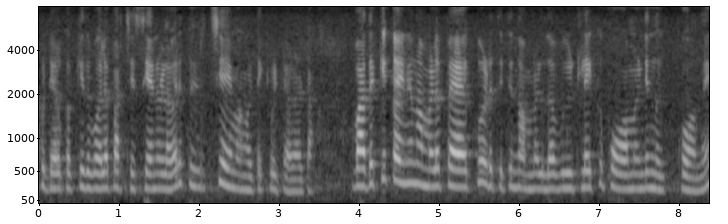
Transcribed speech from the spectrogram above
കുട്ടികൾക്കൊക്കെ ഇതുപോലെ പർച്ചേസ് ചെയ്യാനുള്ളവർ തീർച്ചയായും അങ്ങോട്ടേക്ക് വിട്ടോളൂ കേട്ടോ. അപ്പോൾ അതൊക്കെ കഴിഞ്ഞ് നമ്മൾ പാക്ക് എടുത്തിട്ട് നമ്മളിതാ വീട്ടിലേക്ക് പോകാൻ വേണ്ടി നിൽക്കുമെന്ന്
